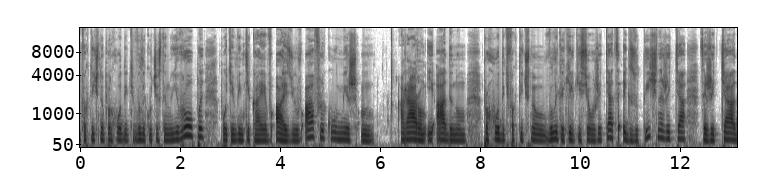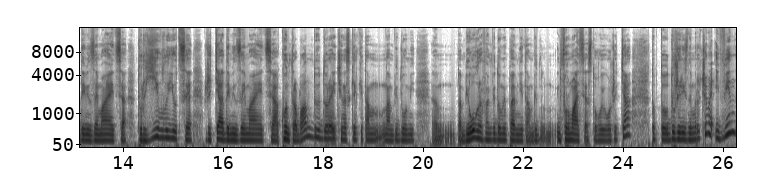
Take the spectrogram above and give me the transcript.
фактично проходить велику частину Європи, потім він тікає в Азію, в Африку між. Араром і Аденом проходить фактично велика кількість його життя. Це екзотичне життя, це життя, де він займається торгівлею, це життя, де він займається контрабандою, до речі, наскільки там нам відомі, ем, там біографам відомі певні там інформація з того його життя, тобто дуже різними речами. І він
